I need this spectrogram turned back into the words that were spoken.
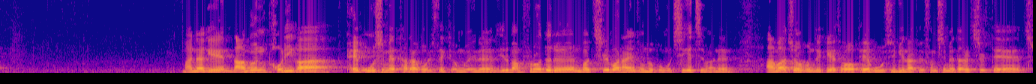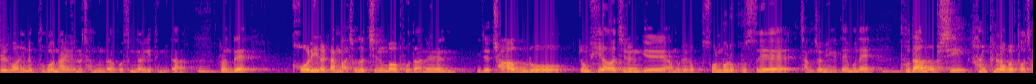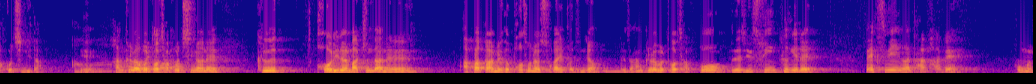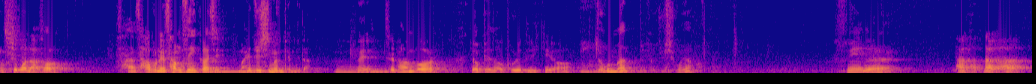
만약에 남은 거리가 150m라고 했을 경우에는 일반 프로들은 뭐 7번 아이언 정도 공을 치겠지만은 아마추어 분들께서 150이나 130m를 칠 때 7번이나 9번 아이언을 잡는다고 생각이 듭니다. 그런데 거리를 딱 맞춰서 치는 것보다는 이제 좌우로 좀 휘어지는 게 아무래도 솔모르 코스의 장점이기 때문에 부담 없이 한 클럽을 더 잡고 칩니다. 예, 한 클럽을 더 잡고 치면은 그 거리를 맞춘다는 압박감에서 벗어날 수가 있거든요. 그래서 한 클럽을 더 잡고 그 대신 스윙 크기를 백스윙은 다 가되 공을 치고 나서 한 4분의 3스윙까지만 해주시면 됩니다. 네, 제가 한번 옆에서 보여드릴게요. 조금만 비켜주시고요. 스윙을 다 갔다가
